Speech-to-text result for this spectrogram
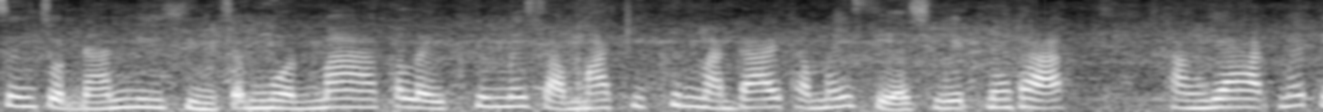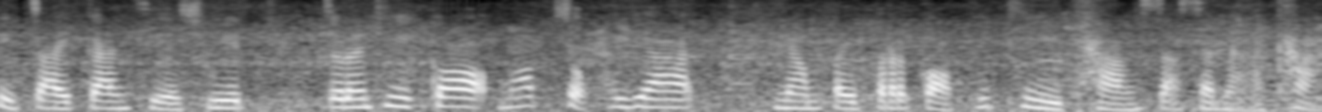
ซึ่งจุดนั้นมีหินจำนวนมากก็เลยขึ้นไม่สามารถที่ขึ้นมาได้ทำให้เสียชีวิตนะคะ ทางญาติไม่ติดใจการเสียชีวิต เจ้าหน้าที่ก็มอบศพให้ญาตินำไปประกอบพิธีทางศาสนาค่ะ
